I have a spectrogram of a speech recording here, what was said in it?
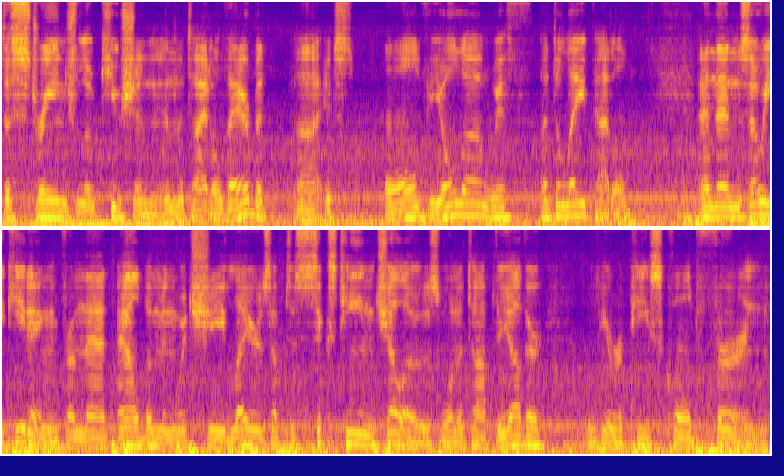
the strange locution in the title there, but uh, it's all viola with a delay pedal. And then Zoe Keating from that album in which she layers up to 16 cellos, one atop the other. We'll hear a piece called Fern.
